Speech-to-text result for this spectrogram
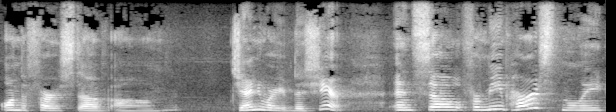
on the 1st of um, January of this year. And so for me personally,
